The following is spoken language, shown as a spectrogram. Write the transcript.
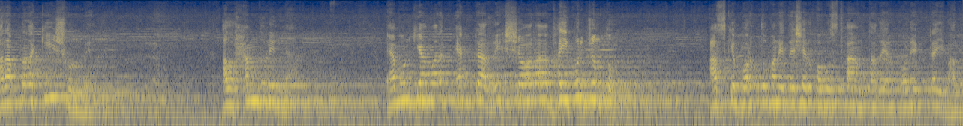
আর আপনারা কি শুনবেন? আলহামদুলিল্লাহ। এমনকি আমার একটা রিক্সাওয়ালা ভাই পর্যন্ত। আজকে বর্তমানে দেশের অবস্থান তাদের অনেকটাই ভালো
